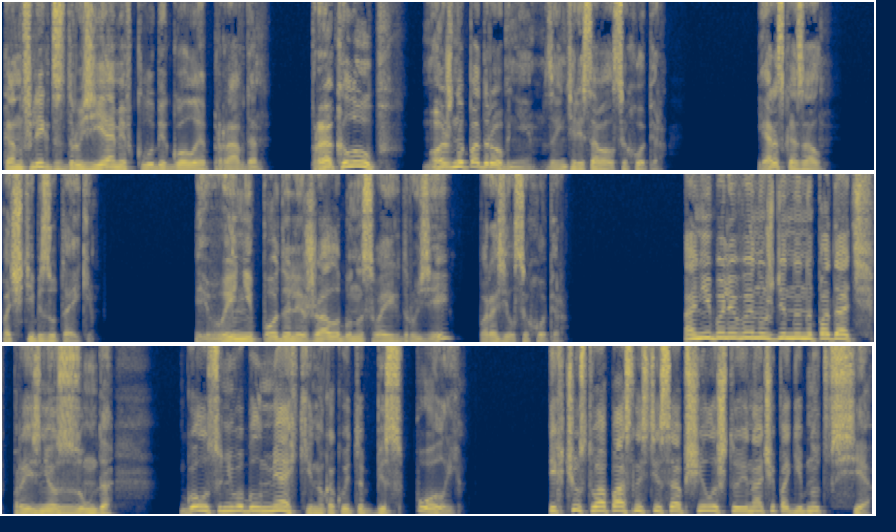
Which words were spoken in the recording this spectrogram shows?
конфликт с друзьями в клубе «Голая правда». «Про клуб можно подробнее?» — заинтересовался Хоппер. Я рассказал, почти без утайки. «И вы не подали жалобу на своих друзей?» — поразился Хоппер. «Они были вынуждены нападать», — произнес Зумда. Голос у него был мягкий, но какой-то бесполый. Их чувство опасности сообщило, что иначе погибнут все.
